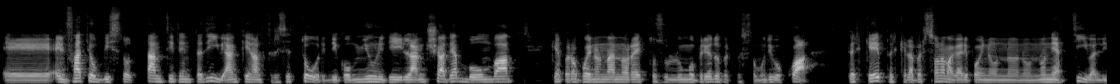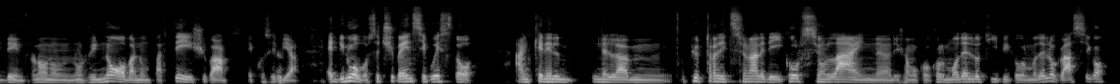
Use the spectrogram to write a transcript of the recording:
E, e, infatti ho visto tanti tentativi anche in altri settori di community lanciate a bomba che però poi non hanno retto sul lungo periodo per questo motivo qua. Perché? Perché la persona magari poi non, non, non è attiva lì dentro, no? non, non, rinnova, non partecipa e così via. E di nuovo, se ci pensi, questo anche nel, nella mh, più tradizionale dei corsi online, diciamo col, col, modello tipico, col modello classico,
